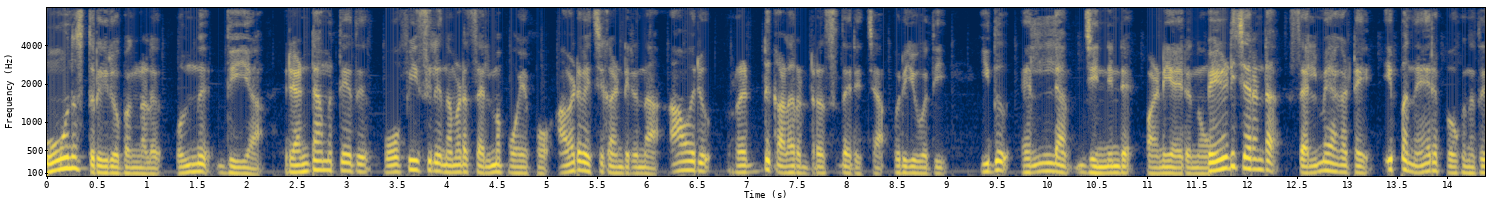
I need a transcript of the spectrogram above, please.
മൂന്ന് സ്ത്രീ രൂപങ്ങൾ ഒന്ന് ദിയ. രണ്ടാമത്തേത് ഓഫീസിൽ നമ്മുടെ സെൽമ പോയപ്പോൾ അവിടെ വെച്ച് കണ്ടിരുന്ന ആ ഒരു റെഡ് കളർ ഡ്രസ്സ് ധരിച്ച ഒരു യുവതി. ഇത് എല്ലാം ജിന്നിന്റെ പണിയായിരുന്നു. പേടിച്ചരണ്ട സെൽമയാകട്ടെ ഇപ്പൊ നേരെ പോകുന്നത്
